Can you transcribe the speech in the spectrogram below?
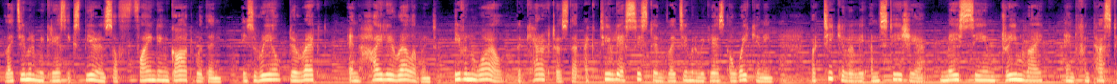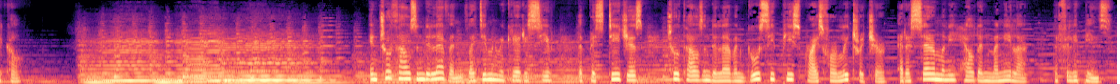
Vladimir Megre's experience of finding God within is real, direct, and highly relevant, even while the characters that actively assist in Vladimir Megre's awakening, particularly Anastasia, may seem dreamlike and fantastical. In 2011, Vladimir Migre received the prestigious 2011 Gusi Peace Prize for Literature at a ceremony held in Manila, the Philippines.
